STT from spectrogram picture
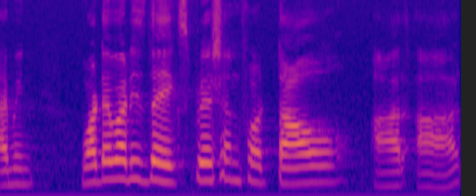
I mean whatever is the expression for tau r r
